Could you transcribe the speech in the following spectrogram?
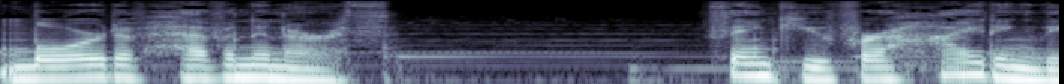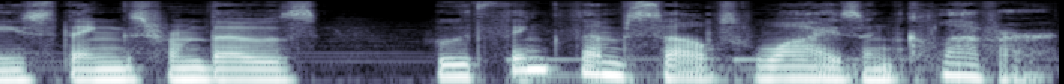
Lord of heaven and earth, thank you for hiding these things from those who think themselves wise and clever,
